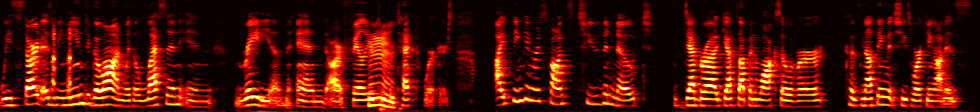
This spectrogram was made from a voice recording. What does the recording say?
we start as we mean to go on with a lesson in radium and our failure to Hmm. protect workers. I think in response to the note, Deborah gets up and walks over because nothing that she's working on is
